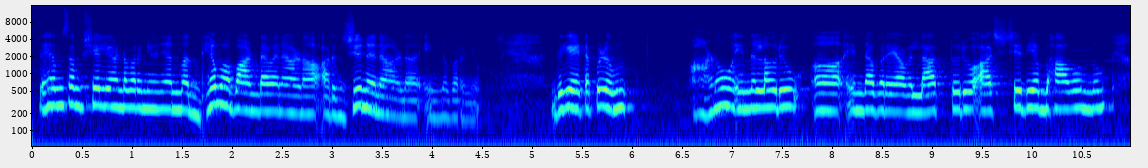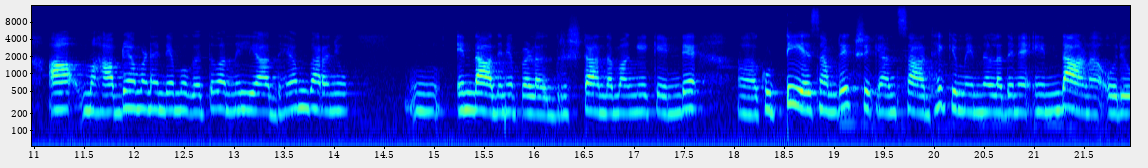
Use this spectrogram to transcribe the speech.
അദ്ദേഹം സംശയമില്ലാണ്ട് പറഞ്ഞു ഞാൻ മധ്യമ പാണ്ഡവനാണ് അർജുനനാണ് എന്ന് പറഞ്ഞു. ഇത് കേട്ടപ്പോഴും ആണോ എന്നുള്ള ഒരു എന്താ പറയുക വല്ലാത്തൊരു ആശ്ചര്യഭാവമൊന്നും ആ മഹാബ്രാഹ്മണന്റെ മുഖത്ത് വന്നില്ല. അദ്ദേഹം പറഞ്ഞു എന്താ അതിനിപ്പോൾ ദൃഷ്ടാന്തം? അങ്ങേക്ക് എന്റെ കുട്ടിയെ സംരക്ഷിക്കാൻ സാധിക്കും എന്നുള്ളതിന് എന്താണ് ഒരു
